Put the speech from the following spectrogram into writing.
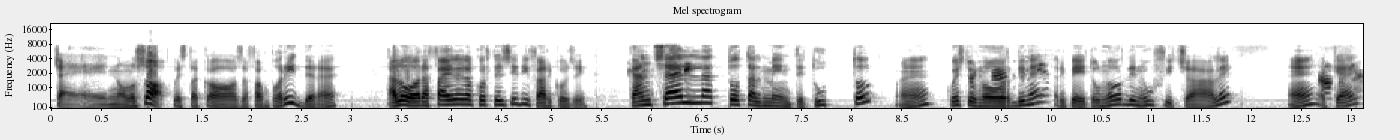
Cioè, non lo so, questa cosa fa un po' ridere, eh. Allora, fai la cortesia di fare così. Cancella totalmente tutto, eh? Questo è un ordine, ripeto, un ordine ufficiale, eh? Ok?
